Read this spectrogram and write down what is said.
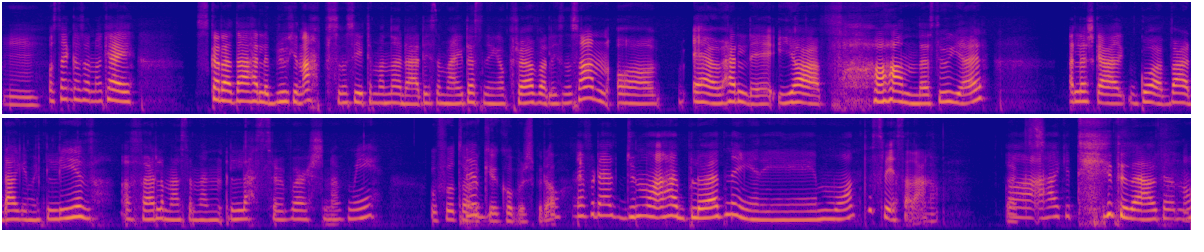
Mm. Og så tenker jeg sånn, OK, skal jeg da heller bruke en app som sier til meg når det er liksom eggløsning og prøver liksom sånn, og er jeg uheldig, ja, faen, det suger. Eller skal jeg gå hver dag i mitt liv og føler meg som en lesser version of me? Hvorfor tar du ikke kobberspiral? Ja, for det, du må ha blødninger i månedsvis av det. Det Og jeg har ikke tid til det akkurat nå.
